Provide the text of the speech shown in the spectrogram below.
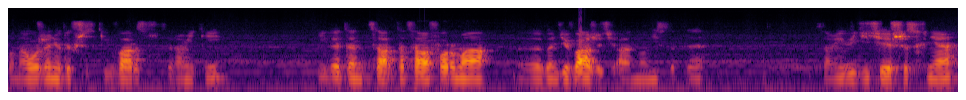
po nałożeniu tych wszystkich warstw ceramiki, ile ten, ta cała forma e, będzie ważyć, ale no niestety sami widzicie jeszcze schnie,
